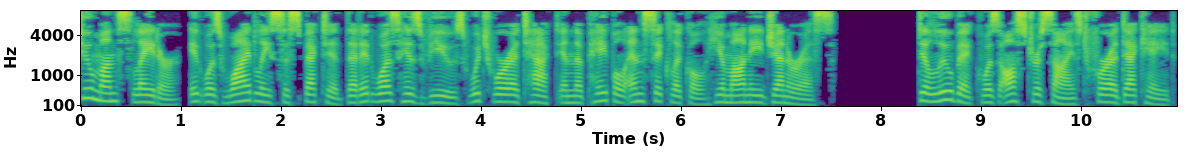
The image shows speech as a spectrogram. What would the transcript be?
Two months later, it was widely suspected that it was his views which were attacked in the papal encyclical Humani Generis. De Lubac was ostracized for a decade.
